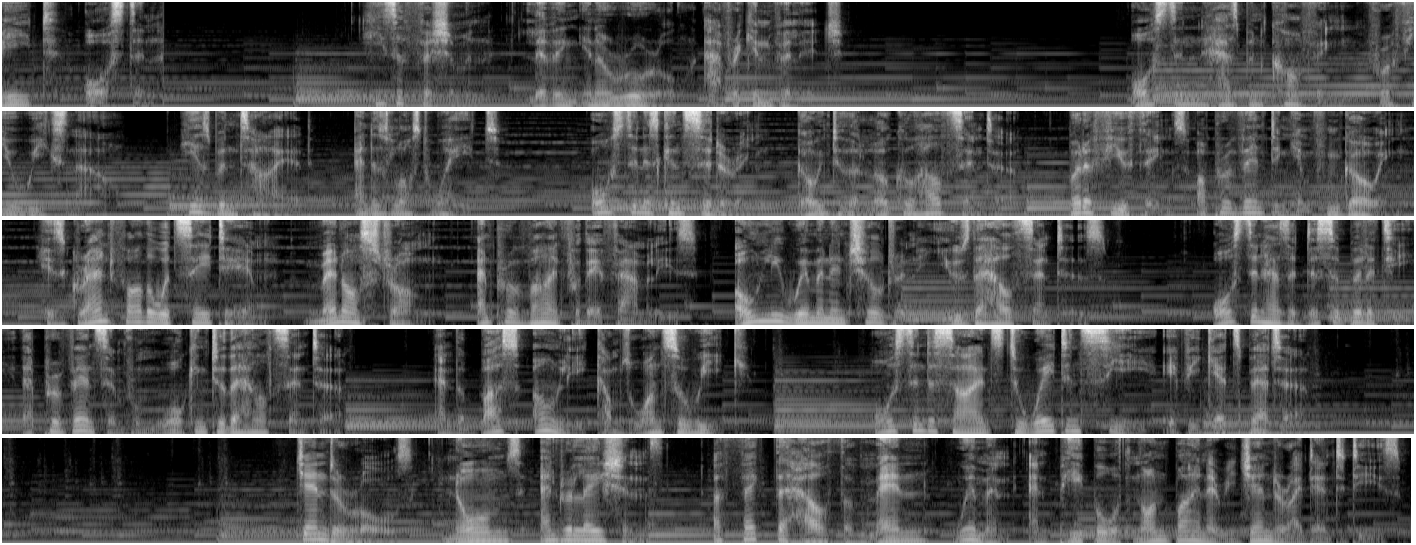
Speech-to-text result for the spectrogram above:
Meet Austin. He's a fisherman living in a rural African village. Austin has been coughing for a few weeks now. He has been tired and has lost weight. Austin is considering going to the local health center, but a few things are preventing him from going. His grandfather would say to him, men are strong and provide for their families. Only women and children use the health centers. Austin has a disability that prevents him from walking to the health center, and the bus only comes once a week. Austin decides to wait and see if he gets better. Gender roles, norms, and relations affect the health of men, women, and people with non-binary gender identities.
